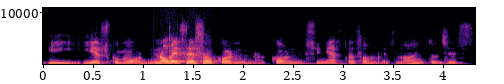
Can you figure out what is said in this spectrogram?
Y, es como, no ves eso con, con cineastas hombres, ¿no? Entonces...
